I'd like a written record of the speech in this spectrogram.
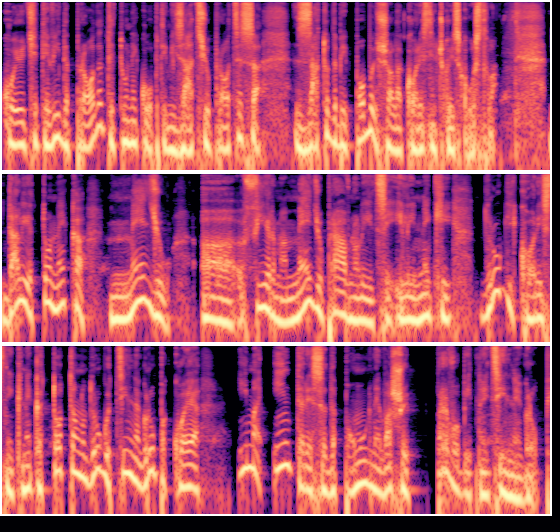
koju ćete vi da prodate tu neku optimizaciju procesa zato da bi poboljšala korisničko iskustvo? Da li je to neka među firma, među pravno lice ili neki drugi korisnik, neka totalno drugo ciljna grupa koja ima interesa da pomogne vašoj prvobitnoj ciljnoj grupi.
